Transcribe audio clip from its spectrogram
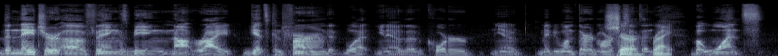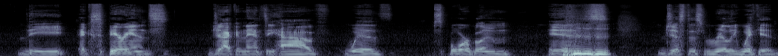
the nature of things being not right gets confirmed at what you know the quarter you know maybe one third mark or sure, something right. but once the experience jack and nancy have with spore bloom is just this really wicked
